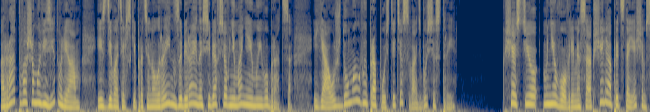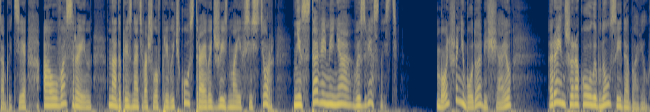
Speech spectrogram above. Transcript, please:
«Рад вашему визиту, Лиам», — издевательски протянул Рейн, забирая на себя все внимание моего братца. «Я уж думал, вы пропустите свадьбу сестры». К счастью, мне вовремя сообщили о предстоящем событии, а у вас, Рейн, надо признать, вошло в привычку устраивать жизнь моих сестер, не ставя меня в известность. Больше не буду, обещаю. Рейн широко улыбнулся и добавил.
